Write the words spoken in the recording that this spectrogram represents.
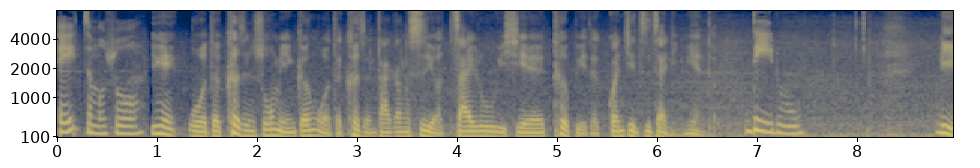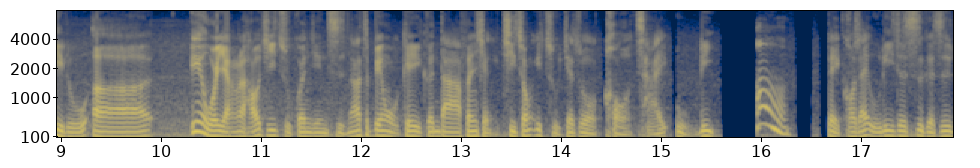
哎，怎么说？因为我的课程说明跟我的课程大纲是有摘录一些特别的关键字在里面的。例如，例如，呃，因为我养了好几组关键字，那这边我可以跟大家分享其中一组叫做口才武力。哦。对，口才武力这四个字，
